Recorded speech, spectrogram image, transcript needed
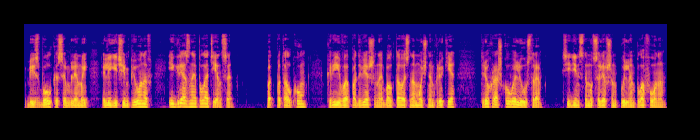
бейсболка с эмблемой Лиги чемпионов и грязное полотенце. Под потолком, криво подвешенная, болталась на мощном крюке трехрожковая люстра с единственным уцелевшим пыльным плафоном.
